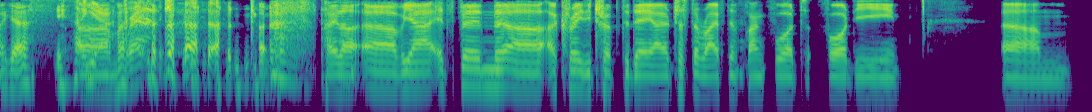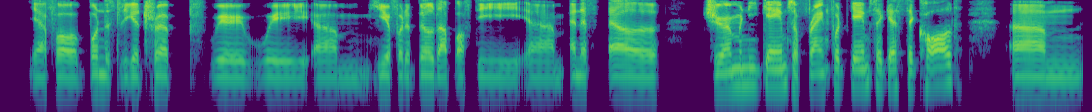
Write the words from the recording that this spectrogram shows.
I guess. yeah, um, right. Tyler. Uh, yeah, it's been uh, a crazy trip today. I just arrived in Frankfurt for the, um, yeah, for Bundesliga trip. We we um here for the build up of the um, NFL Germany games or Frankfurt games, I guess they're called. Um,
